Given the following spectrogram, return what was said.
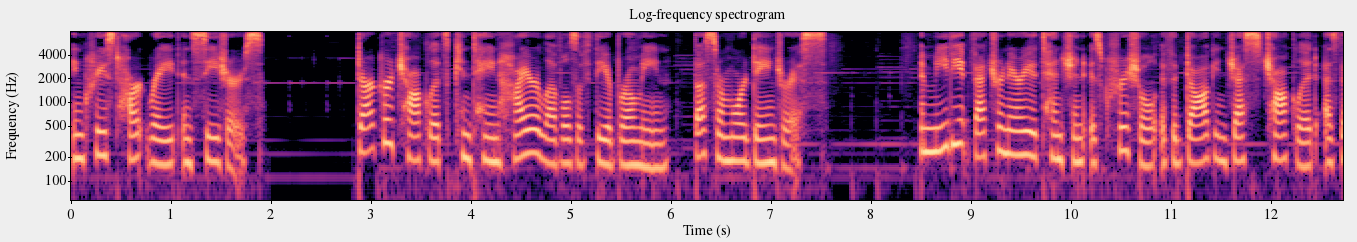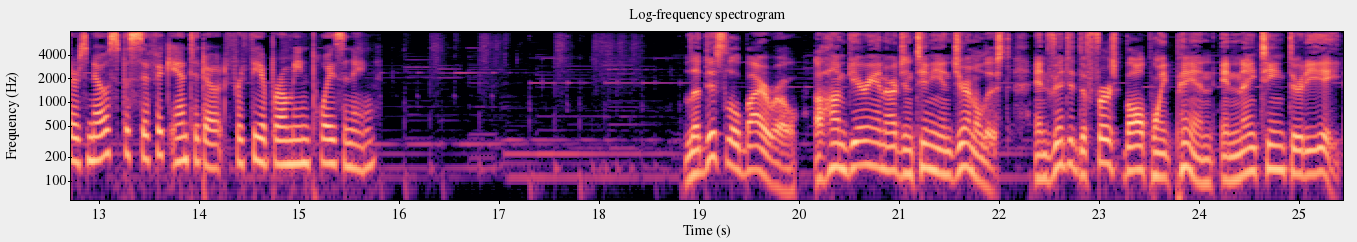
increased heart rate, and seizures. Darker chocolates contain higher levels of theobromine, thus are more dangerous. Immediate veterinary attention is crucial if a dog ingests chocolate as there's no specific antidote for theobromine poisoning. Ladislau Biro, a Hungarian-Argentinian journalist, invented the first ballpoint pen in 1938.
